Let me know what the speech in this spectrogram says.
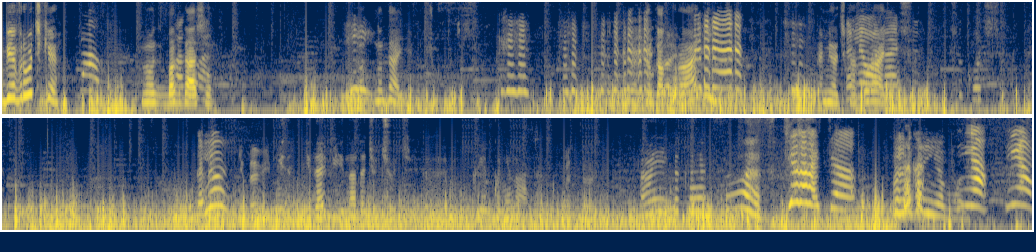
Тебе в ручке? Ну, Богдаша. Ну, ну дай ей в ручку подержи. Только аккуратнее. Камилочка, аккуратнее. Камила, Не дави. Не, не дави, надо чуть-чуть. это Крепко не надо. Вот так. Ай, какая цаца. тятя. Она ко мне будет. Нет, нет.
